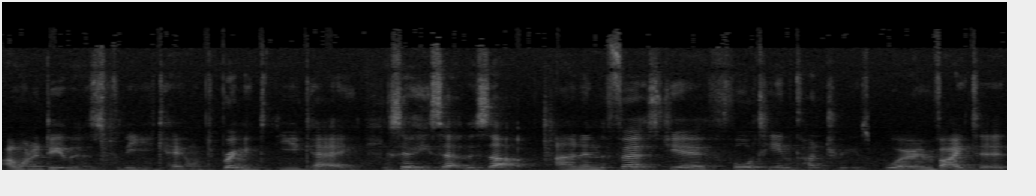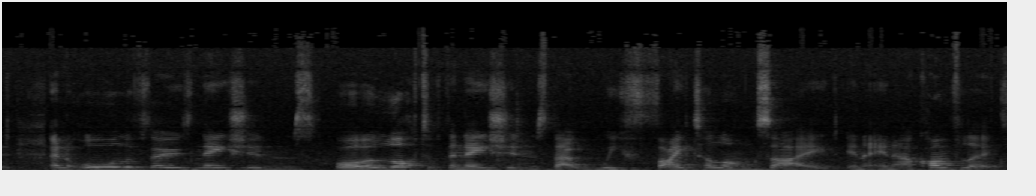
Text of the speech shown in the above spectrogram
I want to do this for the UK, I want to bring it to the UK. So he set this up, and in the first year, 14 countries were invited, and all of those nations, or a lot of the nations that we fight alongside in, in our conflicts,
